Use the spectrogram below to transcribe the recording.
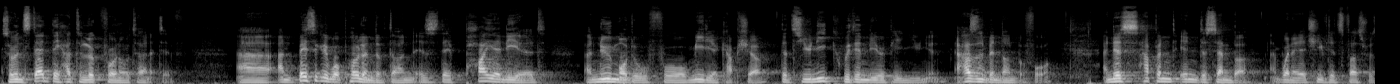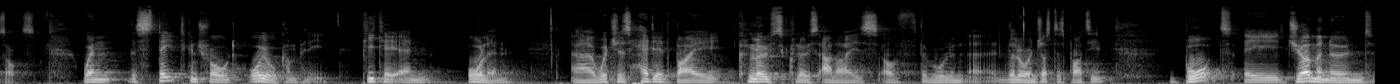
So instead, they had to look for an alternative. Uh, and basically, what Poland have done is they've pioneered a new model for media capture that's unique within the European Union. It hasn't been done before. And this happened in December when it achieved its first results, when the state controlled oil company, PKN Orlen, uh, which is headed by close, close allies of the, and, uh, the Law and Justice Party, bought a German owned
